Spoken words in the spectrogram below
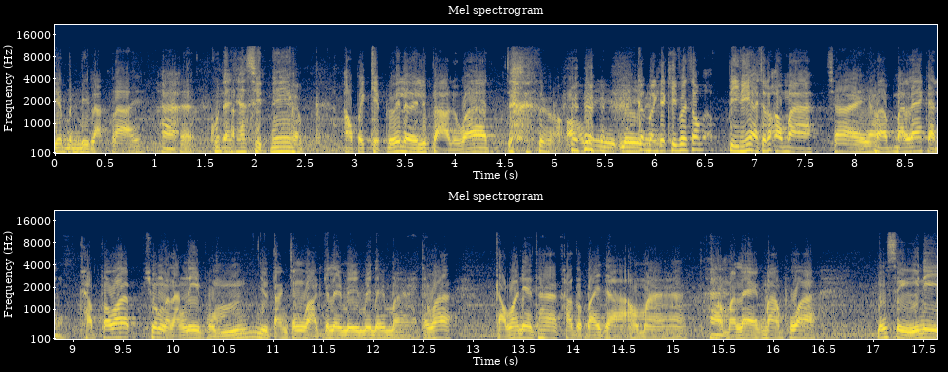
เงี้ยมันมีหลากหลายฮะนะคุณอัญชาสิทธิ์นี่เอาไปเก็บไว้เลยหรือเปล่าหรือว่าอ๋อไม่ไม่กำลังจะคิดว่าต้องปีนี้อาจจะต้องเอามาใช่คมารับมาแลกกันครับเพราะว่าช่วงหลังๆนี่ผมอยู่ต่างจังหวัดก็เลยไม่ไม่ได้มา แต่ว่ากะว่าเนี่ยถ้าคราวต่อไปจะเอามาเอามาแลกบ้างเพราะว่าหนังสือนี่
